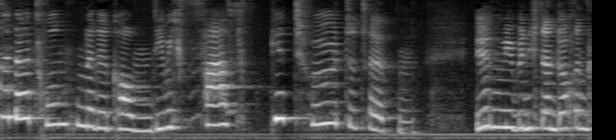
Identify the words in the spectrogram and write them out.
sind Ertrunkene gekommen, die mich fast getötet hätten. Irgendwie bin ich dann doch ent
